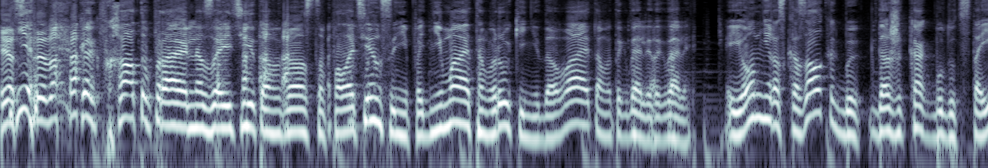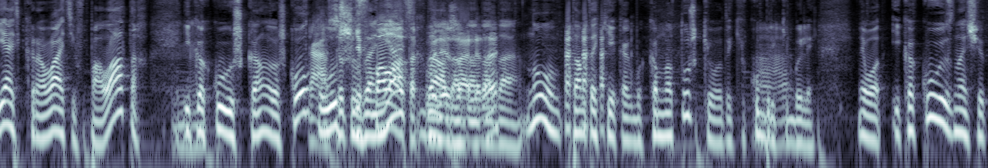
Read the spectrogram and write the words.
естественно. как в хату правильно зайти, там просто полотенце не поднимай, там руки не давай, там и так далее, и так далее. И он мне рассказал, как бы, даже как будут стоять кровати в палатах и какую школку А, лучше в занять. вы да, лежали, да, да, да? да. Ну, там такие как бы комнатушки, вот такие кубрики были. И Вот. И какую, значит,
